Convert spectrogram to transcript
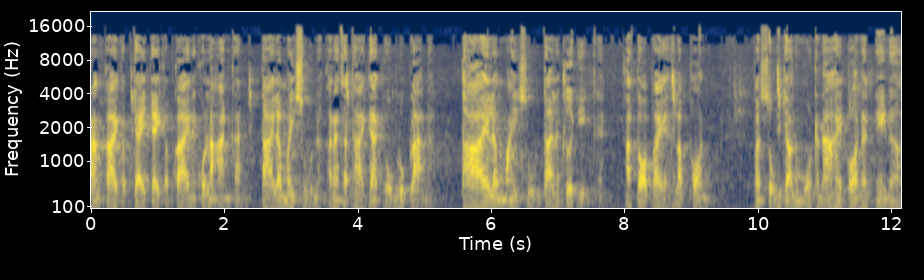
่างกายกับใจใจกับกายในคนละอันกัน ตายแล้วไม่สูญนะคณะสัตยาญาติโยมลูกหลานนะตายแล้วไม่สูญตายแล้วเกิดอีกเอาต่อไปรับพรพระสงฆ์จะอนุโมทนาให้พรนะนี่เนาะ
